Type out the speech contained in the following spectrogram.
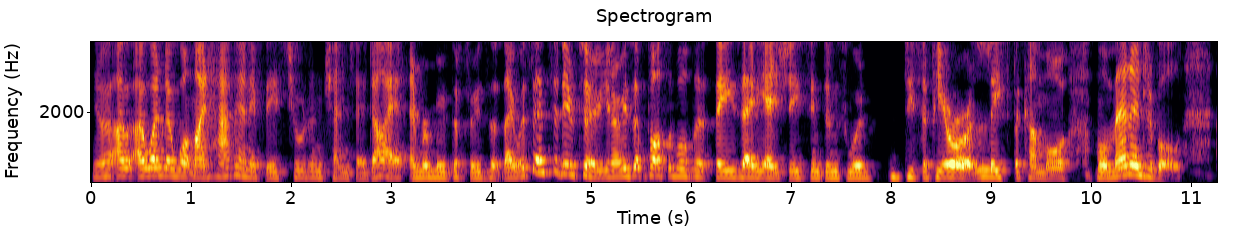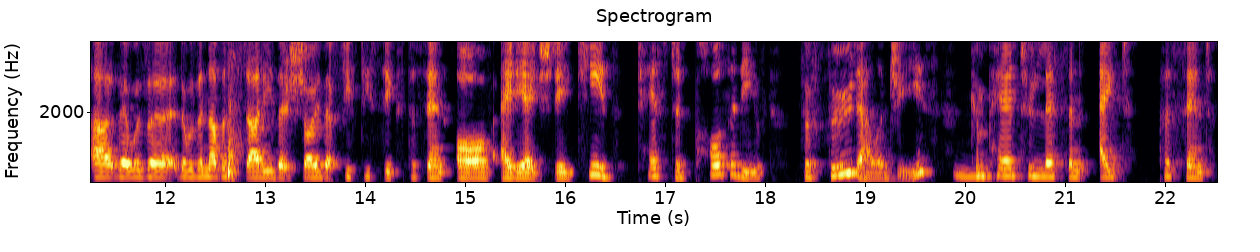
You know, I, I, wonder what might happen if these children change their diet and remove the foods that they were sensitive to. You know, is it possible that these ADHD symptoms would disappear or at least become more more manageable? Uh, there was a there was another study that showed that fifty six percent of ADHD kids tested positive for food allergies, mm. compared to less than eight percent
